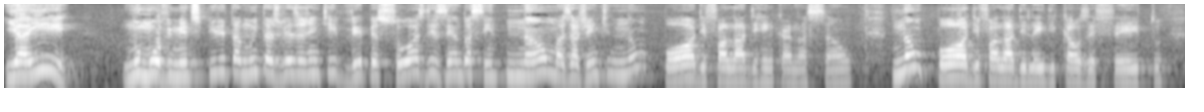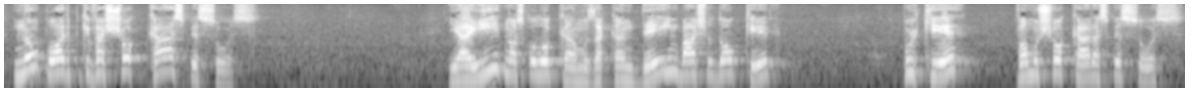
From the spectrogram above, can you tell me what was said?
E aí, no movimento espírita, muitas vezes a gente vê pessoas dizendo assim: não, mas a gente não pode falar de reencarnação, não pode falar de lei de causa e efeito, não pode porque vai chocar as pessoas. E aí nós colocamos a candeia embaixo do alqueire, porque vamos chocar as pessoas.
